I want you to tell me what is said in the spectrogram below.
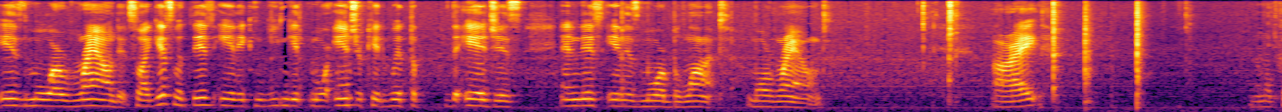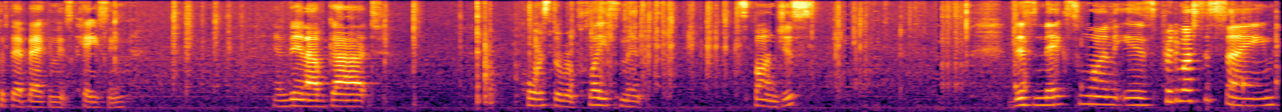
is more rounded. So I guess with this end it can you can get more intricate with the the edges. And this end is more blunt more round. All right. I'm gonna put that back in its casing. And then I've got course the replacement sponges this next one is pretty much the same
